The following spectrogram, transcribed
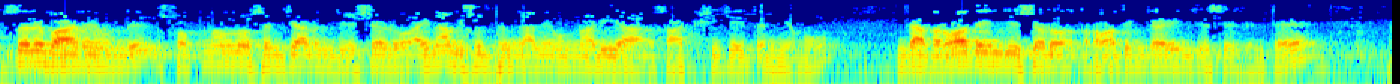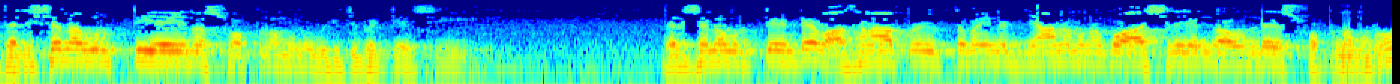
సరే బాగానే ఉంది. స్వప్నంలో సంచారం చేశాడు. అయినా విశుద్ధంగానే ఉన్నాడు ఈ ఆ సాక్షి చైతన్యము. ఇంకా ఆ తర్వాత ఏం చేశాడు ఆ తర్వాత ఇంకా ఏం చేశాడంటే దర్శన వృత్తి అయిన స్వప్నమును విడిచిపెట్టేసి దర్శన వృత్తి అంటే వాసనాప్రయుక్తమైన జ్ఞానమునకు ఆశ్రయంగా ఉండే స్వప్నమును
